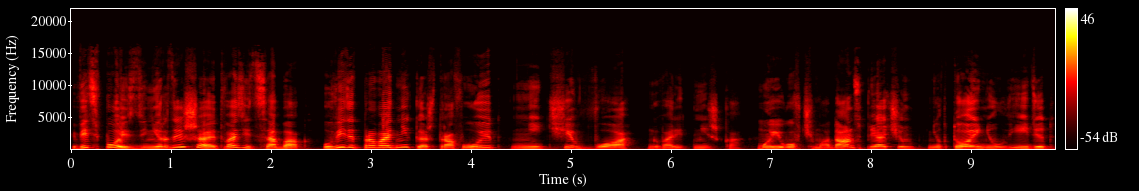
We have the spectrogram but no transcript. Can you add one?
«Ведь в поезде не разрешают возить собак. Увидит проводник и оштрафует». «Ничего», – говорит Мишка. «Мы его в чемодан спрячем, никто и не увидит».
